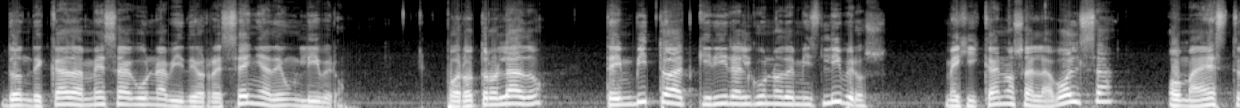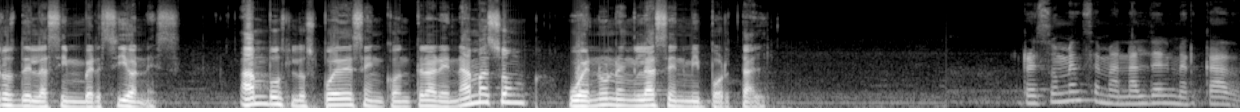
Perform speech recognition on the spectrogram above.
donde cada mes hago una videoreseña de un libro. Por otro lado, te invito a adquirir alguno de mis libros, Mexicanos a la Bolsa o Maestros de las Inversiones. Ambos los puedes encontrar en Amazon o en un enlace en mi portal. Resumen semanal del mercado.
